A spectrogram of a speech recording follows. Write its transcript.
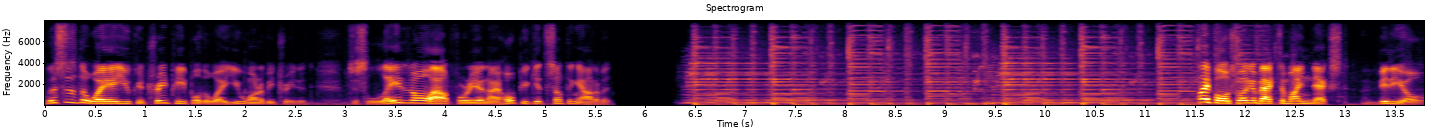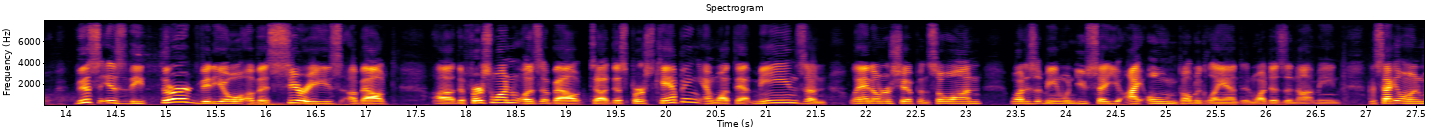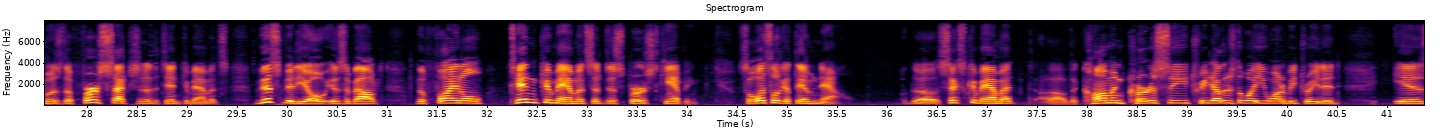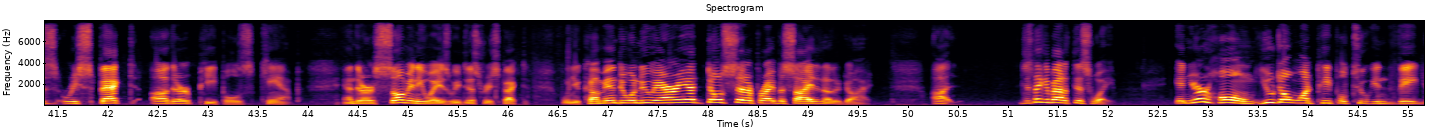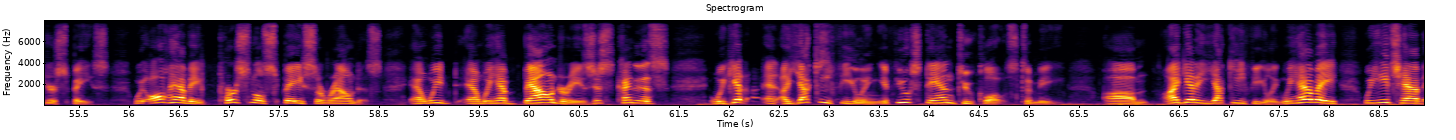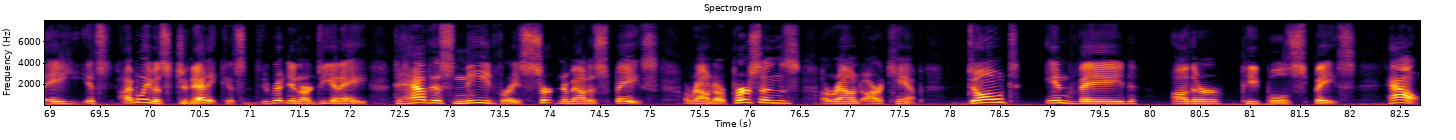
This is the way you could treat people the way you want to be treated. Just laid it all out for you, and I hope you get something out of it. Hi folks, welcome back to my next video. This is the third video of a series about, uh, the first one was about uh, dispersed camping and what that means and land ownership and so on. What does it mean when you say I own public land and what does it not mean? The second one was the first section of the Ten Commandments. This video is about the final Ten Commandments of dispersed camping. So let's look at them now. The sixth commandment, uh, the common courtesy, treat others the way you want to be treated, is respect other people's camp. And there are so many ways we disrespect it. When you come into a new area, don't sit up right beside another guy. Uh, just think about it this way. In your home, you don't want people to invade your space. We all have a personal space around us, and we and we have boundaries. Just kind of this, we get a, a yucky feeling if you stand too close to me um, I get a yucky feeling. We have a, we each have a, it's, I believe it's genetic, it's written in our DNA, to have this need for a certain amount of space around our persons, around our camp. Don't invade other people's space. How?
